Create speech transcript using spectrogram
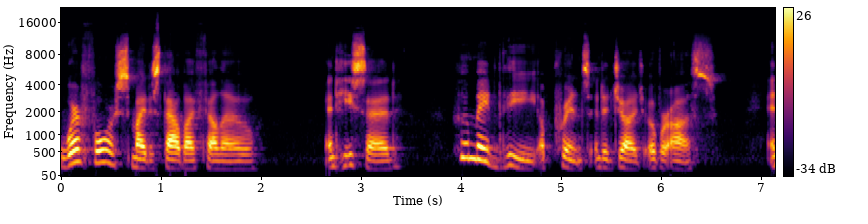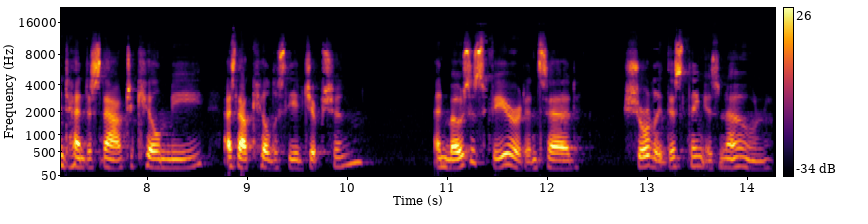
Wherefore smitest thou thy fellow? And he said, Who made thee a prince and a judge over us? Intendest thou to kill me, as thou killedst the Egyptian? And Moses feared, and said, Surely this thing is known.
